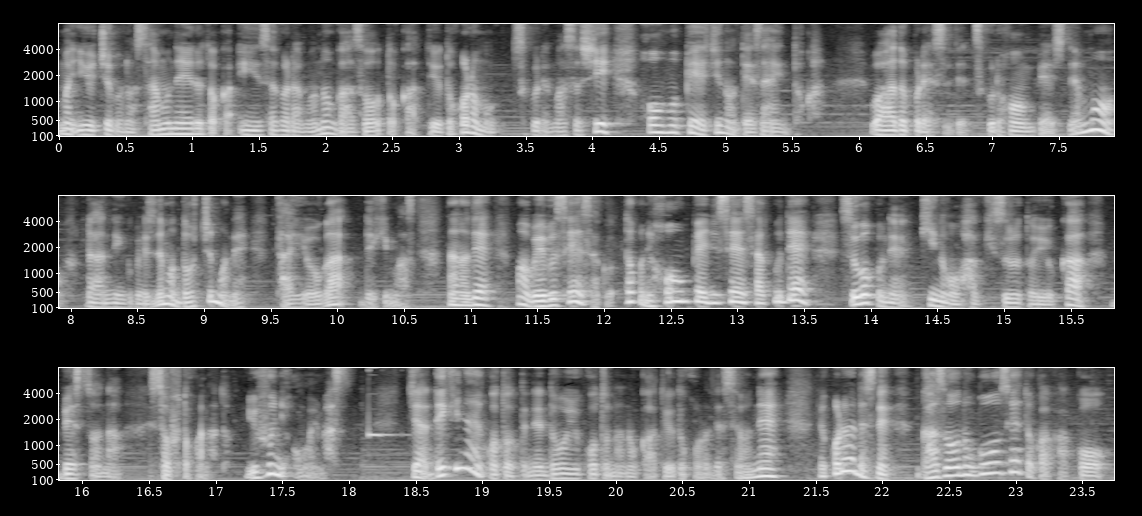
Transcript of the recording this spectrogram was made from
まあ、YouTube のサムネイルとか Instagram の画像とかっていうところも作れますし、ホームページのデザインとか、ワードプレスで作るホームページでも、ランディングページでもどっちもね、対応ができます。なので、まあ、ウェブ制作、特にホームページ制作ですごくね、機能を発揮するというか、ベストなソフトかなというふうに思います。じゃあできないことってね、どういうことなのかというところですよね。でこれはですね、画像の合成とか加工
